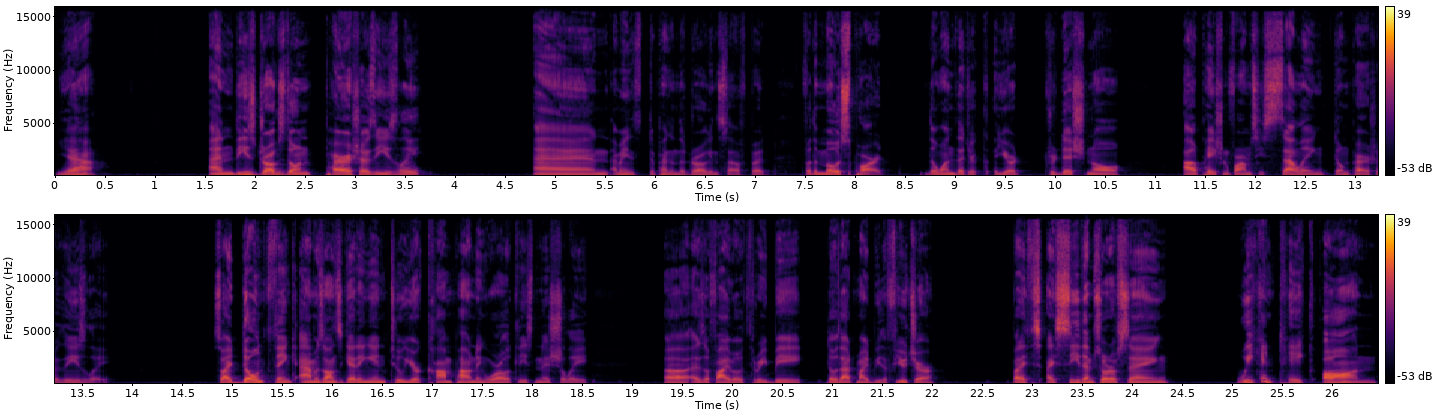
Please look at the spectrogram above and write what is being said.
Yeah. And these drugs don't perish as easily. And I mean, it depends on the drug and stuff, but for the most part, the ones that your your traditional outpatient pharmacies selling don't perish as easily. So I don't think Amazon's getting into your compounding world, at least initially, uh, as a 503b, though that might be the future. But I, I see them sort of saying, we can take on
